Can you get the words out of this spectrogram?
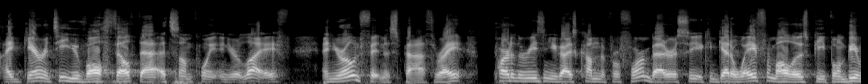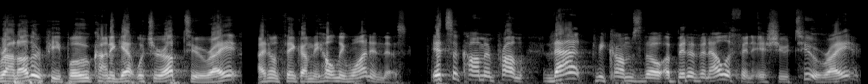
I guarantee you've all felt that at some point in your life and your own fitness path, right? Part of the reason you guys come to perform better is so you can get away from all those people and be around other people who kind of get what you're up to, right? I don't think I'm the only one in this. It's a common problem. That becomes, though, a bit of an elephant issue, too, right?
